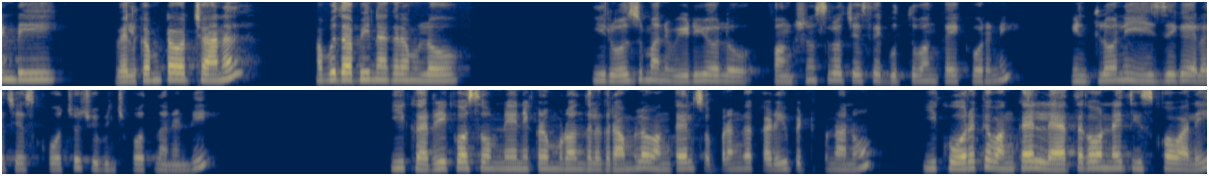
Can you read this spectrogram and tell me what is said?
అండి. Welcome to our channel Abu Dhabi నగరంలో. ఈరోజు మన వీడియోలో ఫంక్షన్స్లో చేసే గుత్తి వంకాయ కూరని ఇంట్లోనే ఈజీగా ఎలా చేసుకోవచ్చో చూపించిపోతున్నానండి ఈ కర్రీ కోసం నేను ఇక్కడ మూడు వందల గ్రాముల వంకాయలు శుభ్రంగా కడిగి పెట్టుకున్నాను. ఈ కూరకి వంకాయలు లేతగా ఉన్నాయి తీసుకోవాలి.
